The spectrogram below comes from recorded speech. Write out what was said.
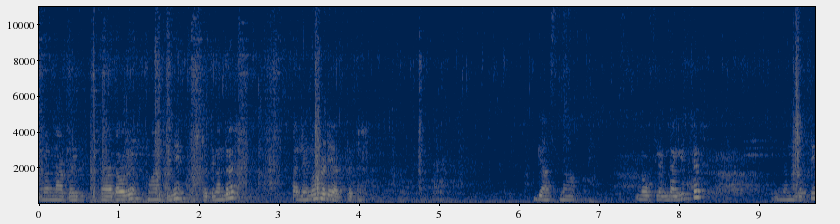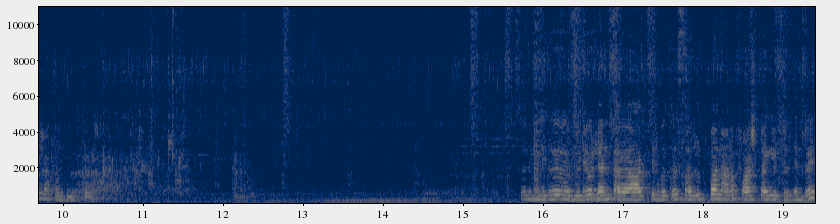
ಒಂದು ನಾಲ್ಕೈದು ಆದವ್ರೆ ಮಾಡ್ತೀನಿ. ಅಷ್ಟೊತ್ತಿಗಂದ್ರೆ ಪಲ್ಯನೂ ರೆಡಿ ಆಗ್ತೈತೆ. ಗ್ಯಾಸ್ನ ಲೋ ಫ್ಲೇಮ್ದಾಗಿಟ್ಟು ಇನ್ನೊಂದು ರೊಟ್ಟಿ ಹಾಕೊಂಡು ತಿಂತೀನಿ ಸೊ ನಿಮ್ಗೆ ಇದು ವಿಡಿಯೋ ಲೆಂತ್ ಆಗ್ತಿರ್ಬೇಕು. ಸ್ವಲ್ಪ ನಾನು ಫಾಸ್ಟಾಗಿ ಇಟ್ಟಿರ್ತೀನಿ ರೀ.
